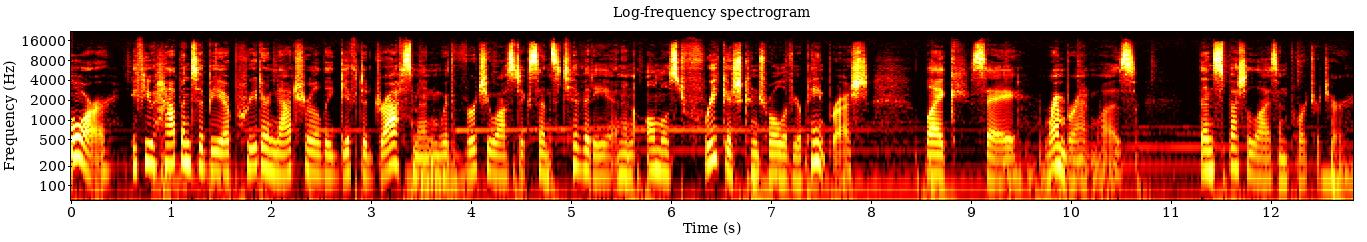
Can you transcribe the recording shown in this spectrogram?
Or, if you happen to be a preternaturally gifted draftsman with virtuosic sensitivity and an almost freakish control of your paintbrush, like, say, Rembrandt was, then specialize in portraiture.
